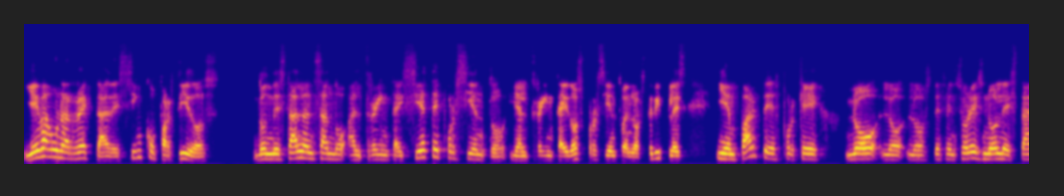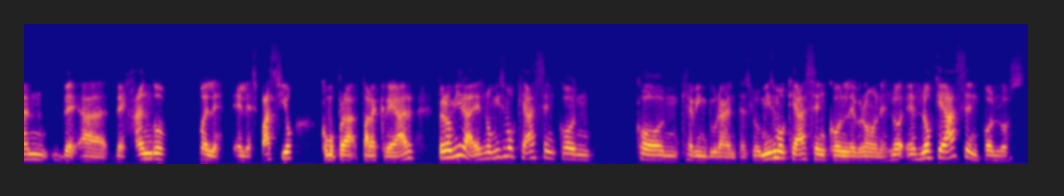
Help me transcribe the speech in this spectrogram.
lleva una recta de cinco partidos donde está lanzando al 37% y al 32% en los triples, y en parte es porque no, lo, los defensores no le están uh, dejando el, espacio como para, para, crear, pero mira, es lo mismo que hacen con, con Kevin Durant, es lo mismo que hacen con LeBron, es lo, es lo que hacen con los,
